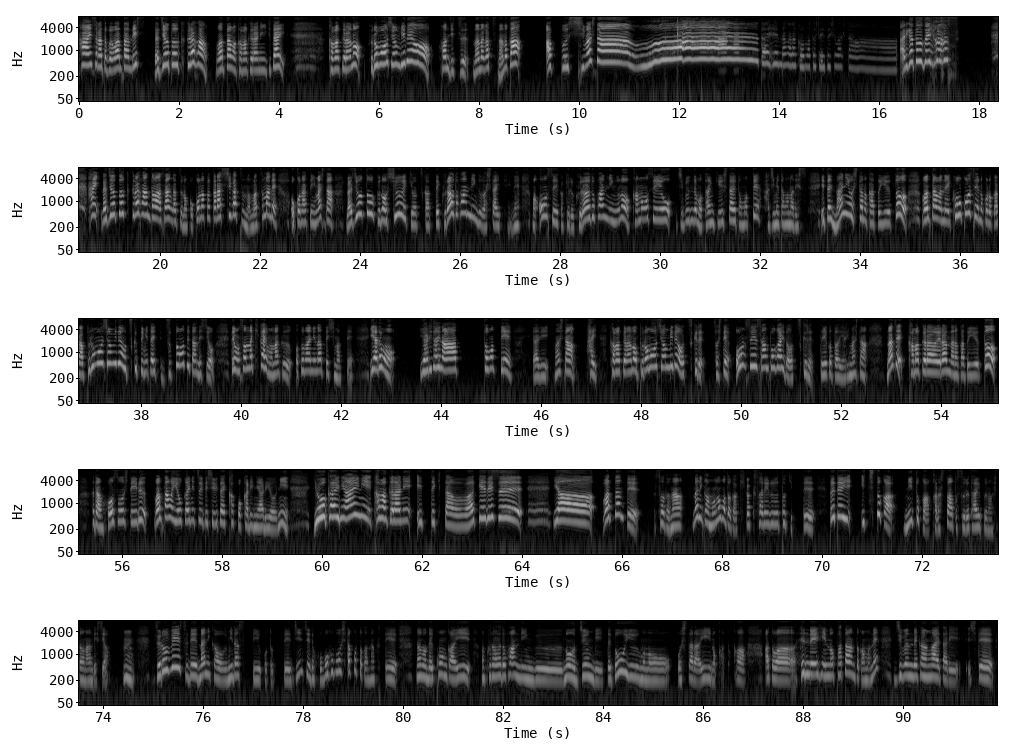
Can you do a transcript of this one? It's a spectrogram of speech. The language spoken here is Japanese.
はい、空飛ぶワンタンです。ラジオトーククラファン、ワンタンは鎌倉に行きたい。鎌倉のプロモーションビデオ本日7月7日アップしましたうわー大変長らくお待たせいたしました。ありがとうございます。はい、ラジオトーククラファンとは3月の9日から4月の末まで行っていました。ラジオトークの収益を使ってクラウドファンディングがしたいっていうね、まあ、音声かけるクラウドファンディングの可能性を自分でも探求したいと思って始めたものです。一体何をしたのかというとワンタンはね高校生の頃からプロモーションビデオを作ってみたいってずっと思ってたんですよ。でもそんな機会もなく大人になってしまって。いやでもやりたいなと思ってやりました。はい。鎌倉のプロモーションビデオを作る。そして音声散歩ガイドを作るということをやりました。なぜ鎌倉を選んだのかというと普段放送しているワンタンは妖怪について知りたいカッコ仮にあるように妖怪に会いに鎌倉に行ってきたわけです。いやーワンタンってそうだな。何か物事が企画される時ってだいたい1とか2とかからスタートするタイプの人なんですよ。うん、ゼロベースで何かを生み出すっていうことって人生でほぼほぼしたことがなくてなので今回、ま、クラウドファンディングの準備ってどういうものをしたらいいのかとかあとは返礼品のパターンとかもね自分で考えたりして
